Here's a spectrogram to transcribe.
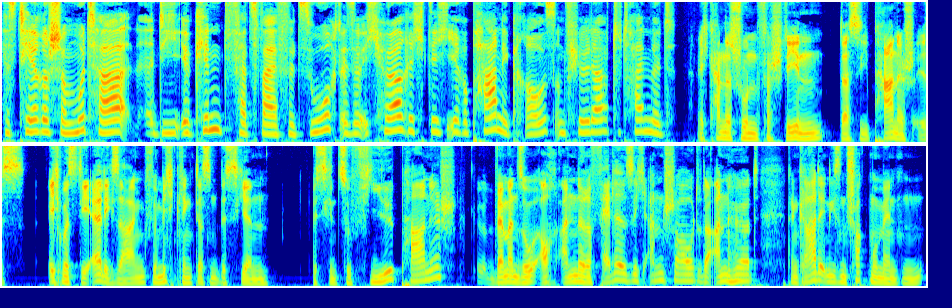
hysterische Mutter, die ihr Kind verzweifelt sucht. Also ich höre richtig ihre Panik raus und fühle da total mit. Ich kann das schon verstehen, dass sie panisch ist. Ich muss dir ehrlich sagen, für mich klingt das ein bisschen, bisschen zu viel panisch. Wenn man so auch andere Fälle sich anschaut oder anhört, dann gerade in diesen Schockmomenten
